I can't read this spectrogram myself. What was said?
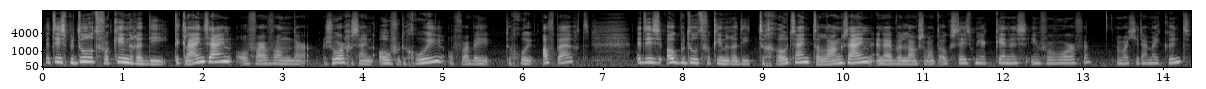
Het is bedoeld voor kinderen die te klein zijn of waarvan er zorgen zijn over de groei of waarbij de groei afbuigt. Het is ook bedoeld voor kinderen die te groot zijn, te lang zijn. En daar hebben we langzamerhand ook steeds meer kennis in verworven en wat je daarmee kunt.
